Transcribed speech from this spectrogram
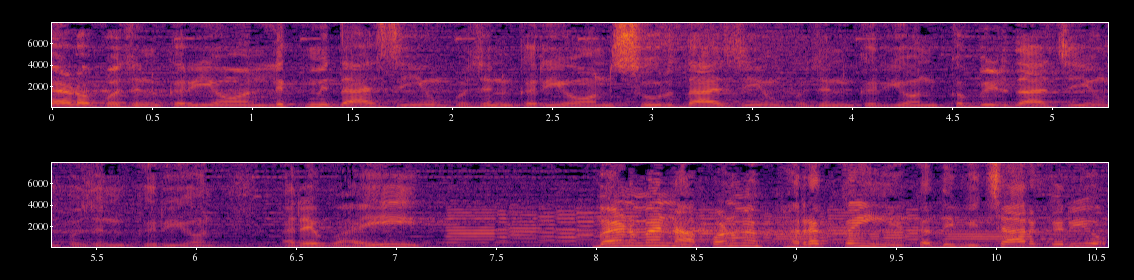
एड़ो भजन करियो लिखमीदास जी यूँ भजन करियो, सूरदास जी यूँ भजन करियो, कबीरदास जी यूँ भजन करियो। अरे भाई, बहन में ना अपन में फ़र्क कहीं है? कभी विचार करियो?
